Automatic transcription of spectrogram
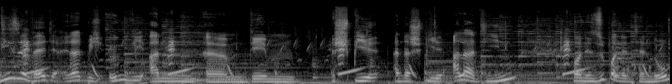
diese Welt erinnert mich irgendwie an ähm, dem Spiel, an das Spiel Aladdin von den Super Nintendo.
